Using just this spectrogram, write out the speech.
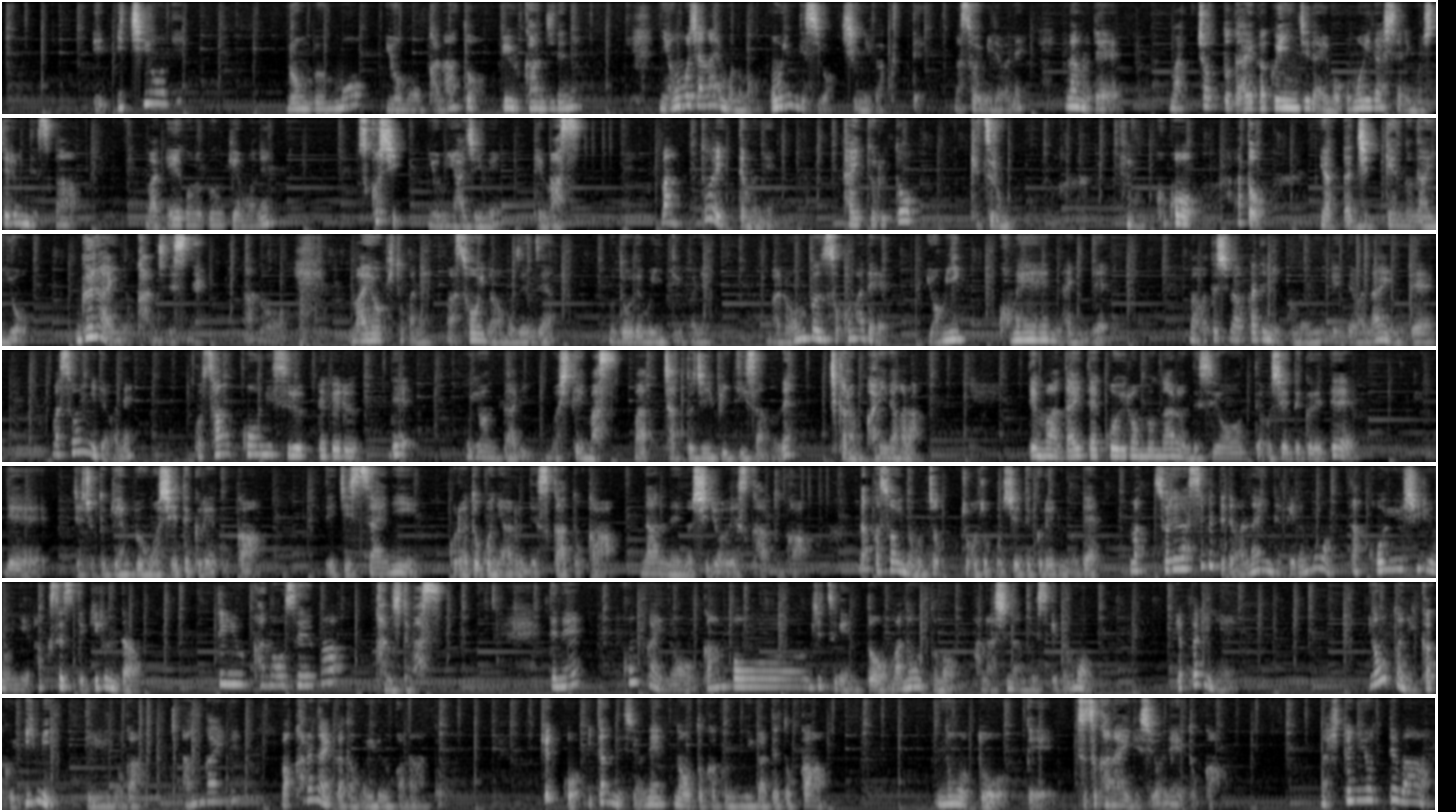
一応ね論文も読もうかなという感じでね日本語じゃないものも多いんですよ心理学って、まあ、そういう意味ではね。なので、まあ、ちょっと大学院時代を思い出したりもしてるんですが、まあ、英語の文献もね少し読み始めてます。まあ、とは言ってもね、タイトルと結論。ここ、あと、やった実験の内容ぐらいの感じですね。あの、前置きとかね、まあ、そういうのはもう全然もうどうでもいいっていうかね、まあ、論文そこまで読み込めないんで、まあ、私はアカデミックの人間ではないので、まあ、そういう意味ではね、こう参考にするレベルで読んだりもしています。まあ、チャット GPT さんのね、力も借りながら。で、まあ、大体こういう論文があるんですよって教えてくれて、で、じゃあちょっと原文を教えてくれとか、で、実際にこれはどこにあるんですかとか、何年の資料ですかとか、なんかそういうのもちょちょこちょこ教えてくれるので、まあ、それが全てではないんだけども、あ、こういう資料にアクセスできるんだっていう可能性は感じてます。でね、今回の願望実現と、まあ、ノートの話なんですけども、やっぱりね、ノートに書く意味っていうのが案外ね、わからない方もいるのかなと。結構いたんですよね。ノート書くの苦手とか、ノートって続かないですよねとか。まあ、人によっては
